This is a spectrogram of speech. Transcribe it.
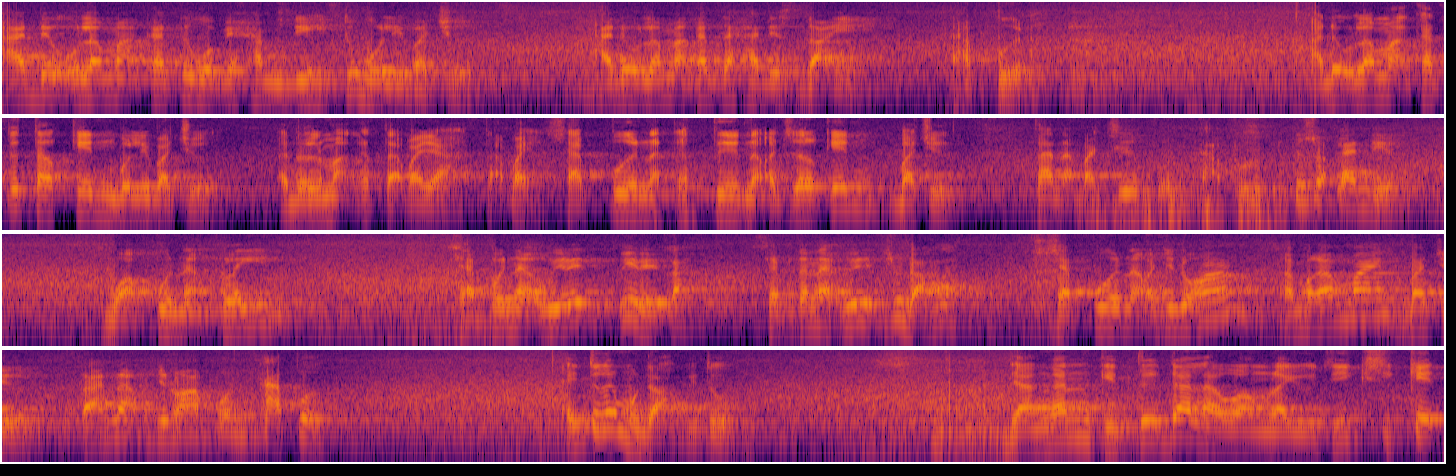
Ada ulama kata wa bihamdih itu boleh baca. Ada ulama kata hadis daif. Tak apalah. Ada ulama kata talqin boleh baca ada ulama kata tak payah? Tak payah. Siapa nak kata nak baca talqin baca. Tak nak baca pun tak apa. Itu soalan dia. Buat apa nak plain siapa nak wirid? Wirid lah siapa tak nak wirid? Sudahlah. Siapa nak baca doa? Ramai-ramai baca. Tak nak baca doa pun tak apa. Itu kan mudah begitu ha, jangan kita dah lah orang Melayu sikit.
